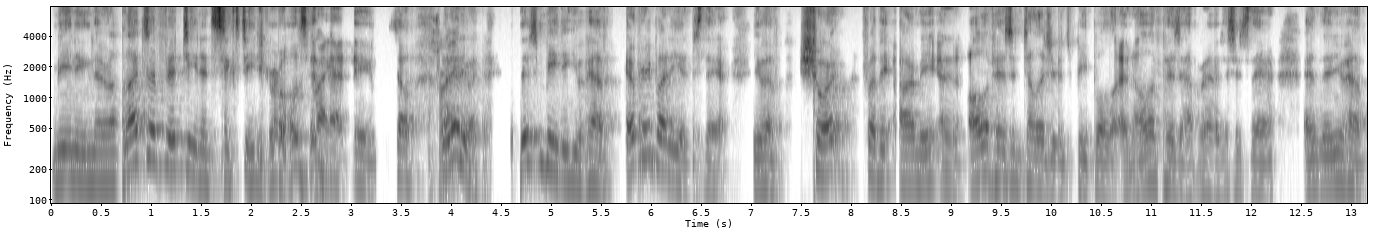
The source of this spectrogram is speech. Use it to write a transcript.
meaning there are lots of 15 and 16 year olds in right. that name. So, That's but anyway, this meeting, you have everybody is there. You have Short for the Army and all of his intelligence people and all of his apparatus is there. And then you have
